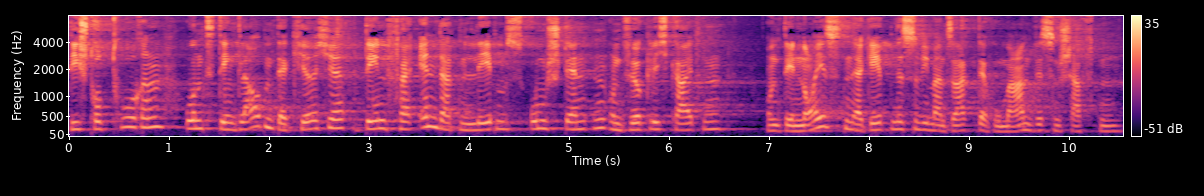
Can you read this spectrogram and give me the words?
die Strukturen und den Glauben der Kirche den veränderten Lebensumständen und Wirklichkeiten und den neuesten Ergebnissen, wie man sagt, der Humanwissenschaften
